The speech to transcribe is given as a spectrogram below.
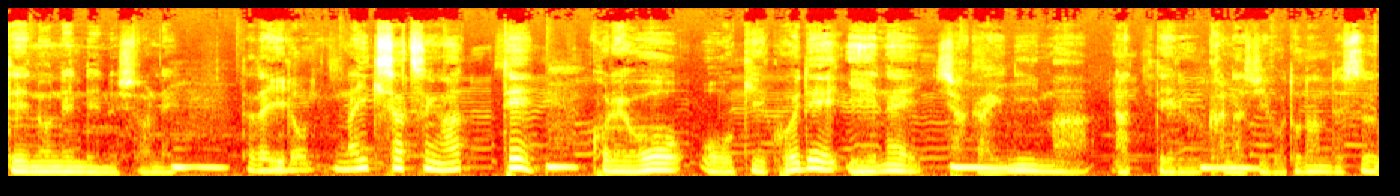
定の年齢の人はね、うん、ただいろんないきさつがあって、うん、これを大きい声で言えない社会に今なっている悲しいことなんです。だ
